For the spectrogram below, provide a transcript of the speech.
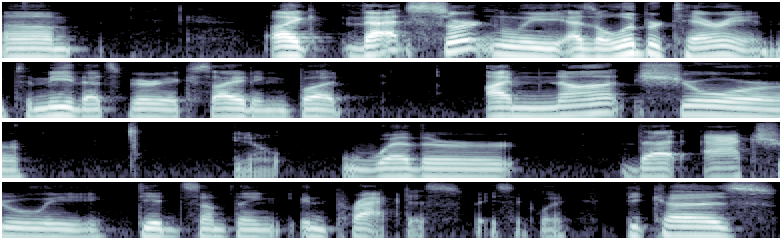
Um, like that certainly, as a libertarian, to me, that's very exciting. But I'm not sure, you know, whether that actually did something in practice, basically, because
